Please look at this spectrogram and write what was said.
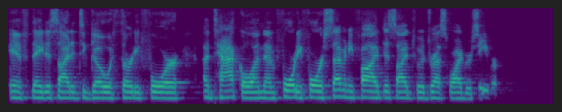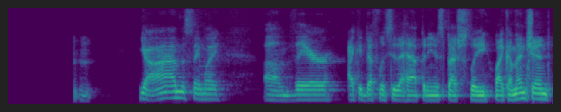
if they decided to go with 34 a tackle and then 44 75 decide to address wide receiver. Mm-hmm. Yeah, I'm the same way. Um, there, I could definitely see that happening, especially like I mentioned,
